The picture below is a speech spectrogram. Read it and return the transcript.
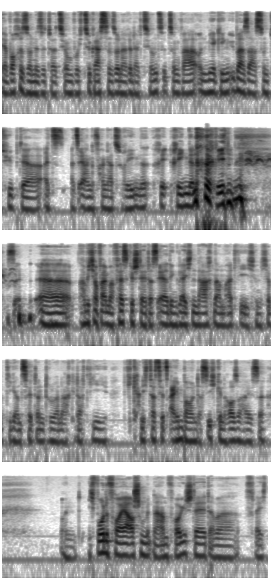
der Woche so eine Situation, wo ich zu Gast in so einer Redaktionssitzung war und mir gegenüber saß so ein Typ, der, als, als er angefangen hat zu regnen, re, regnen, reden, äh, habe ich auf einmal festgestellt, dass er den gleichen Nachnamen hat wie ich und ich habe die ganze Zeit dann drüber nachgedacht, wie, wie kann ich das jetzt einbauen, dass ich genauso heiße. Und ich wurde vorher auch schon mit Namen vorgestellt, aber vielleicht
